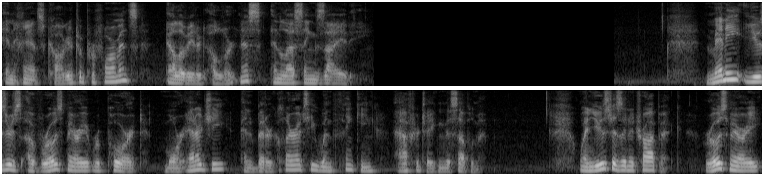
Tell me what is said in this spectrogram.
enhanced cognitive performance, elevated alertness, and less anxiety. Many users of rosemary report more energy and better clarity when thinking after taking the supplement. When used as a nootropic, rosemary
